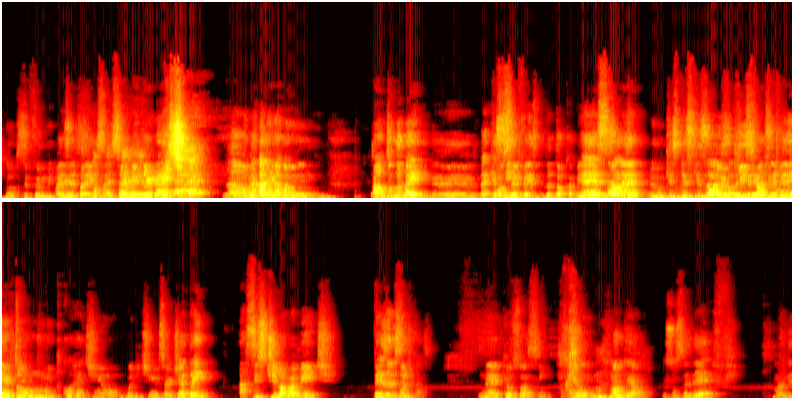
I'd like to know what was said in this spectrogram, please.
Então você foi muito. Mas é pra isso mas serve a aí- internet. Não, mas aí eu não. Não, tudo bem. É, É que você assim- fez da tua É, cabeça, exato. né? Eu não quis pesquisar, eu quis fazer muito, muito corretinho, bonitinho, certinho. Até assistir novamente, Fez a lição de casa. né? Que eu sou assim. Eu matei aula. Eu sou CDF. Mandei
